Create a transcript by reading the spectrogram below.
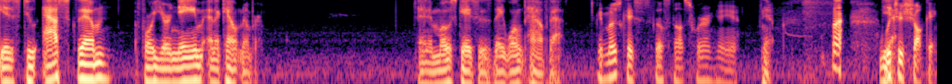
is to ask them for your name and account number. And in most cases, they won't have that. In most cases, they'll start swearing at you. Yeah. Which Yeah. is shocking.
